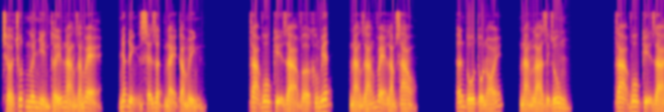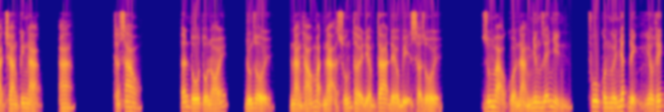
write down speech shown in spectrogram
chờ chút ngươi nhìn thấy nàng dáng vẻ, nhất định sẽ giật nảy cả mình. Tạ vô kỵ giả vờ không biết, nàng dáng vẻ làm sao? Ân tố tố nói, nàng là dịch dung. Tạ vô kỵ giả trang kinh ngạc, a, thật sao? Ân tố tố nói, đúng rồi nàng tháo mặt nạ xuống thời điểm ta đều bị sợ rồi. Dung mạo của nàng nhưng dễ nhìn, phu quân ngươi nhất định yêu thích.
